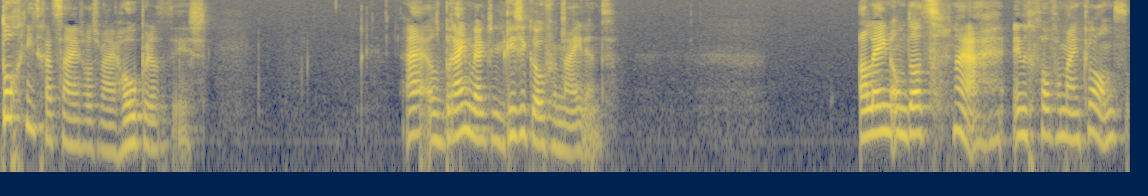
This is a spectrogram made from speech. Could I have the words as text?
toch niet gaat zijn zoals wij hopen dat het is. ons brein werkt risicovermijdend. Alleen omdat, nou ja, in het geval van mijn klant,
